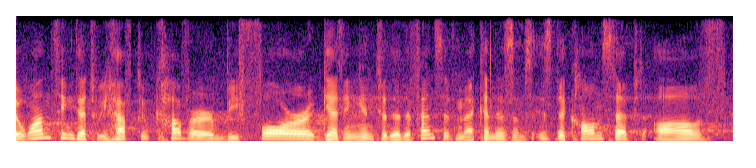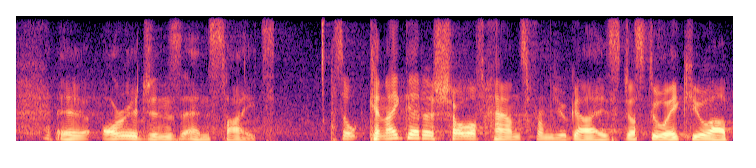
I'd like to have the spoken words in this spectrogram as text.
the one thing that we have to cover before getting into the defensive mechanisms is the concept of uh, origins and sites. So can I get a show of hands from you guys, just to wake you up?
